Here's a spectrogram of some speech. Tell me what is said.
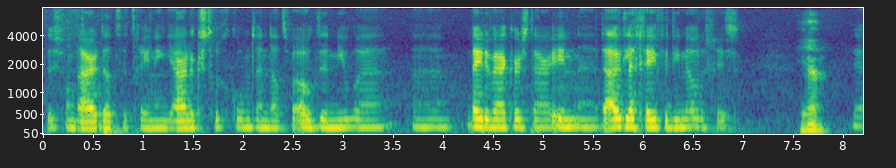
Dus vandaar dat de training jaarlijks terugkomt en dat we ook de nieuwe eh, medewerkers daarin eh, de uitleg geven die nodig is. Ja. Ja.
